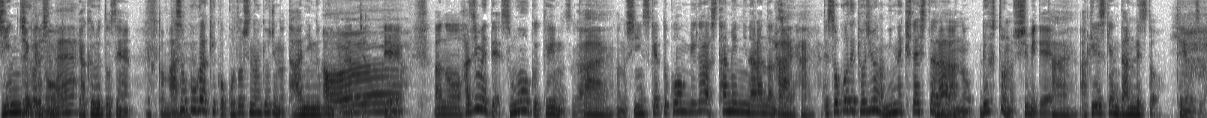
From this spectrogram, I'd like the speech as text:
神宮でのヤクルト戦。レフト前あそこが結構今年の巨人のターニングポイントになっちゃってあ、あの、初めてスモーク・テイムズが、はいあの、新助っ人コンビがスタメンに並んだんですよ。はいはいはいで、そこで巨人ファンがみんな期待したら、あの、レフトの守備で、はいアキレス腱断裂と、テイムズが。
